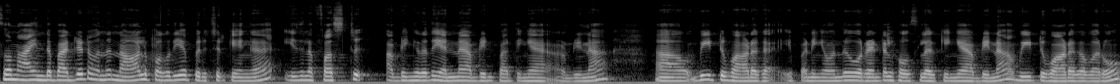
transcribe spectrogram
ஸோ நான் இந்த பட்ஜெட்டை வந்து நாலு பகுதியாக பிரிச்சிருக்கேங்க. இதில் ஃபஸ்ட்டு அப்படிங்கிறது என்ன அப்படின்னு பார்த்தீங்க அப்படின்னா வீட்டு வாடகை. இப்போ நீங்கள் வந்து ஒரு ரெண்டல் ஹவுஸில் இருக்கீங்க அப்படின்னா வீட்டு வாடகை வரும்.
